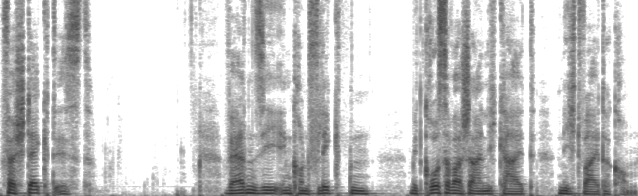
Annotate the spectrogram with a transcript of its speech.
versteckt ist, werden sie in Konflikten mit großer Wahrscheinlichkeit nicht weiterkommen.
